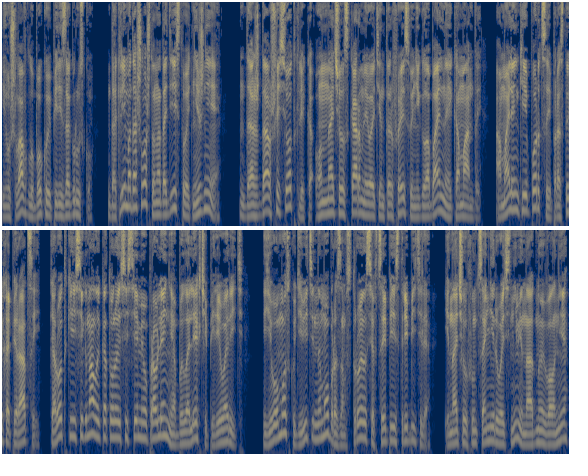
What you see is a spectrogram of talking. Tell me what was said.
и ушла в глубокую перезагрузку. До Клима дошло, что надо действовать нежнее. Дождавшись отклика, он начал скармливать интерфейсу не глобальные команды, а маленькие порции простых операций, короткие сигналы, которые системе управления было легче переварить. Его мозг удивительным образом встроился в цепи истребителя и начал функционировать с ними на одной волне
